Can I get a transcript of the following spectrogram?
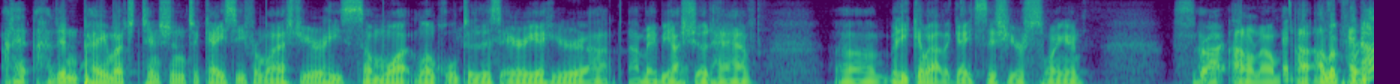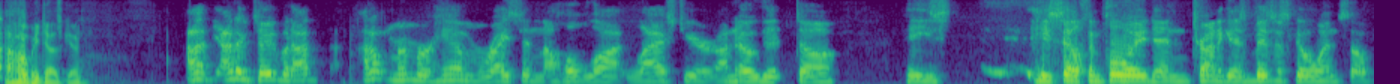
I didn't. I didn't pay much attention to Casey from last year. He's somewhat local to this area here. I, I maybe I should have. Um, but he came out the gates this year swinging. So Right. I don't know. I, I look for him. I- I hope he does good. I, I do too, but I I don't remember him racing a whole lot last year. I know that uh, he's he's self employed and trying to get his business going. So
